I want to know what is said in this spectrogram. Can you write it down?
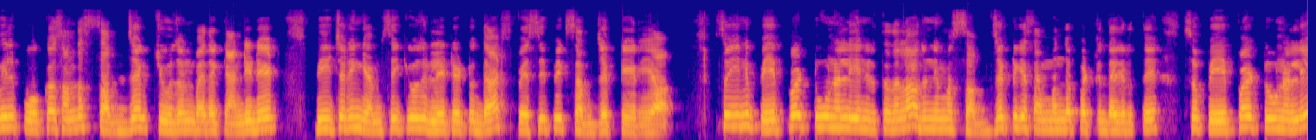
will focus on the subject chosen by the candidate featuring M C Qs related to that specific subject area so ಇನ್ನು ಪೇಪರ್ ಟೂನಲ್ಲಿ ಏನಿರ್ತದಲ್ಲ, ಅದು ನಿಮ್ಮ ಸಬ್ಜೆಕ್ಟ್ಗೆ ಸಂಬಂಧಪಟ್ಟಿದ್ದಾಗಿರುತ್ತೆ. ಸೊ ಪೇಪರ್ ಟೂನಲ್ಲಿ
